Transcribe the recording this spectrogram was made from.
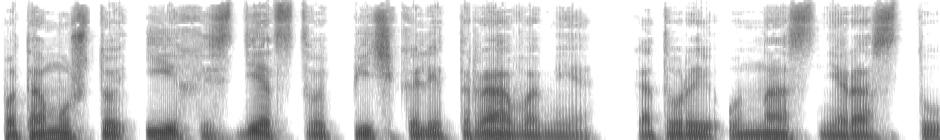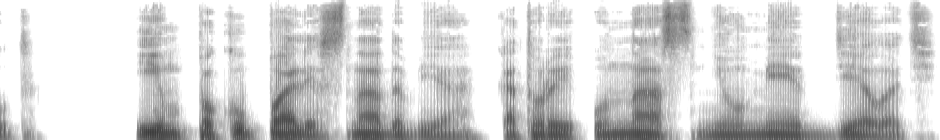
Потому что их с детства пичкали травами, которые у нас не растут. Им покупали снадобья, которые у нас не умеют делать.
